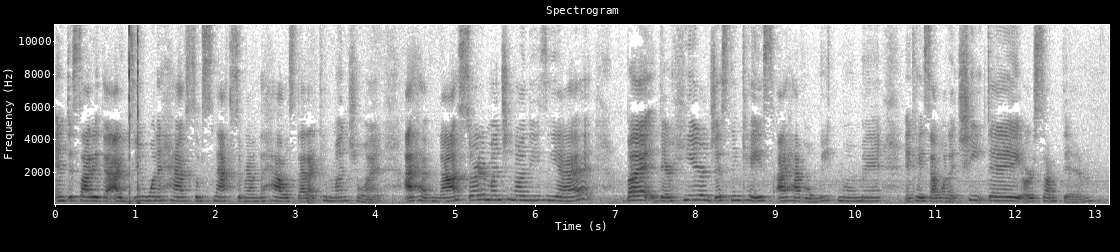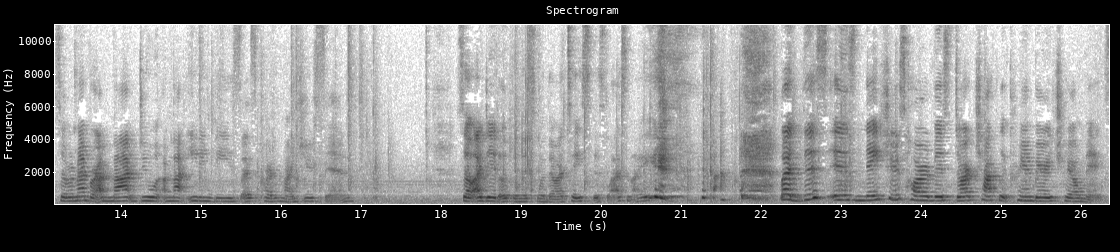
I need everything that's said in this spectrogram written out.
and decided that I do want to have some snacks around the house that I can munch on. I have not started munching on these yet but they're here just in case I have a weak moment, in case I want a cheat day or something. So remember, I'm not doing, I'm not eating these as part of my juicing. So I did open this one though. I tasted this last night. but this is Nature's Harvest Dark Chocolate Cranberry Trail Mix.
